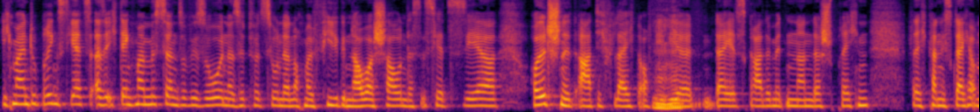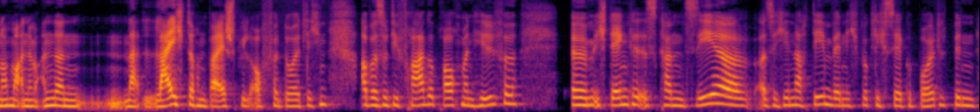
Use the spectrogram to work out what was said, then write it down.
Ich meine, du bringst jetzt, also ich denke, man müsste dann sowieso in der Situation dann nochmal viel genauer schauen. Das ist jetzt sehr holzschnittartig vielleicht auch, wie mhm. wir da jetzt gerade miteinander sprechen. Vielleicht kann ich es gleich auch nochmal an einem anderen, leichteren Beispiel auch verdeutlichen. Aber so die Frage, braucht man Hilfe? Ähm, ich denke, es kann sehr, also je nachdem, wenn ich wirklich sehr gebeutelt bin,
